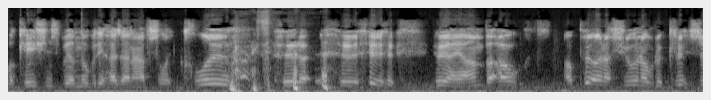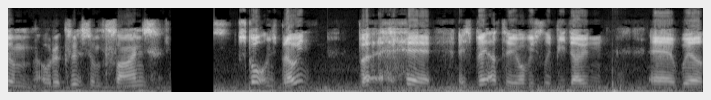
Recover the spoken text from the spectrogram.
locations where nobody has an absolute clue who, I- who, who I am. But I'll I'll put on a show and I'll recruit some. I'll recruit some fans. Scotland's brilliant, but uh, it's better to obviously be down uh, where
